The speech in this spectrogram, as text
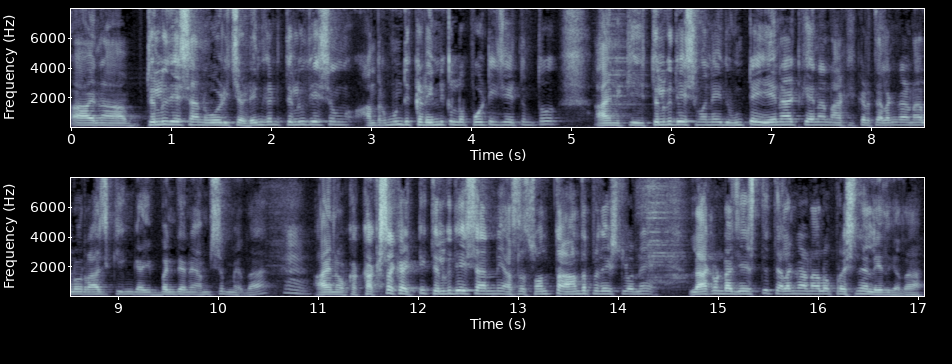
ఆయన తెలుగుదేశాన్ని ఓడించాడు. ఎందుకంటే తెలుగుదేశం అంతకుముందు ఇక్కడ ఎన్నికల్లో పోటీ చేయడంతో ఆయనకి తెలుగుదేశం అనేది ఉంటే ఏనాటికైనా నాకు ఇక్కడ తెలంగాణలో రాజకీయంగా ఇబ్బంది అనే అంశం మీద. ఆయన ఒక కక్ష కట్టి తెలుగుదేశాన్ని అసలు సొంత ఆంధ్రప్రదేశ్లోనే లేకుండా చేస్తే తెలంగాణలో ప్రశ్నే లేదు కదా.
